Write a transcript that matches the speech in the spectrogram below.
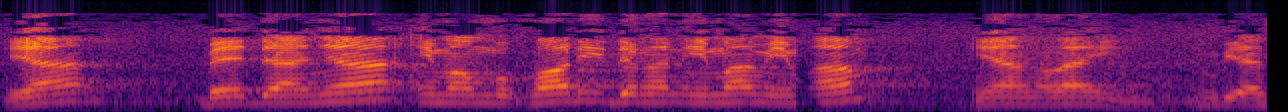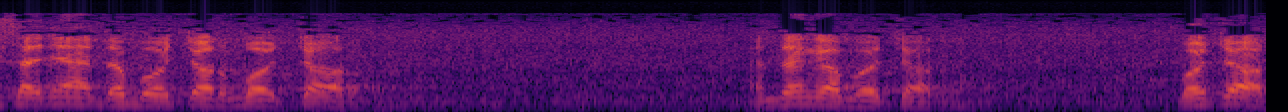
ya bedanya Imam Bukhari dengan imam-imam yang lain biasanya ada bocor-bocor. Ada nggak bocor? Bocor.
